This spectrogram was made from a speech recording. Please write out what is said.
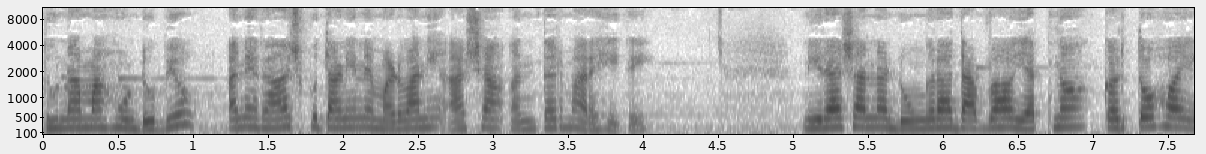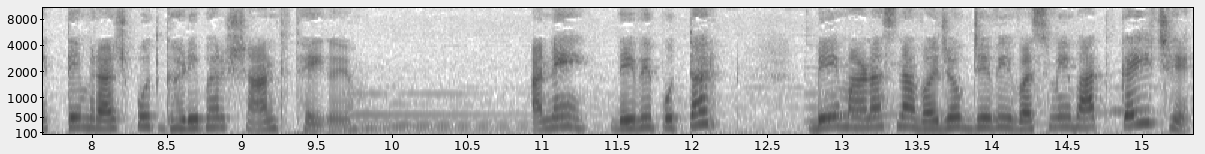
ધૂનામાં હું ડૂબ્યો અને રાજપૂતાણીને મળવાની આશા અંતરમાં રહી ગઈ. નિરાશાના ડુંગરા દાબવા યત્ન કરતો હોય તેમ રાજપૂત ઘડીભર શાંત થઈ ગયો. અને, દેવી પુત્ર બે માણસના વજોગ જેવી વસમી વાત કઈ છે?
